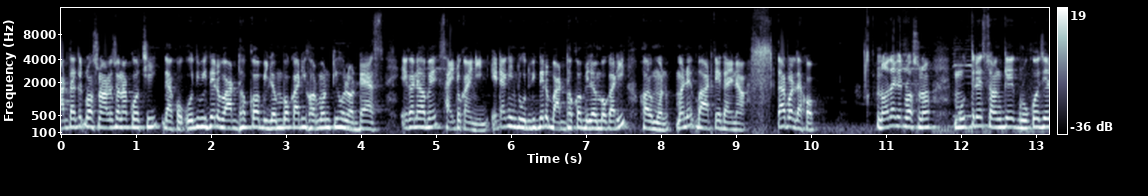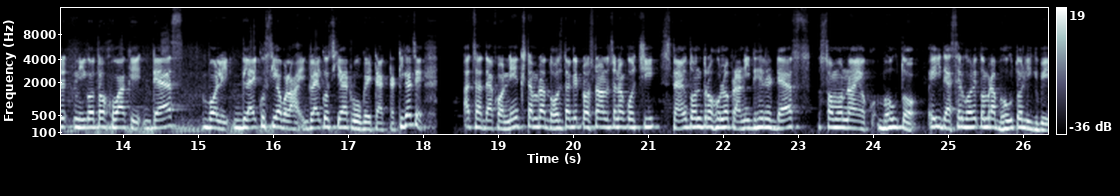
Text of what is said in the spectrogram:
আট দাগের প্রশ্ন আলোচনা করছি। দেখো, উদ্ভিদের বার্ধক্য বিলম্বকারী হরমোনটি হলো ড্যাশ, এখানে হবে সাইটোকাইনিন। এটা কিন্তু উদ্ভিদের বার্ধক্য বিলম্বকারী হরমোন মানে বাড়তে দেয় না। তারপর দেখো, ন দাগের প্রশ্ন, মূত্রের সঙ্গে গ্লুকোজের নির্গত হওয়াকে ড্যাশ বলে গ্লাইকোসিয়া বলা হয়। গ্লাইকোসিয়া রোগ এটা একটা, ঠিক আছে? আচ্ছা দেখো নেক্সট আমরা দশ দাগের প্রশ্ন আলোচনা করছি। স্নায়ুতন্ত্র হলো প্রাণীদের ড্যাশ সমন্বয়ক, ভৌত। এই ড্যাশের ঘরে তোমরা ভৌত লিখবে।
